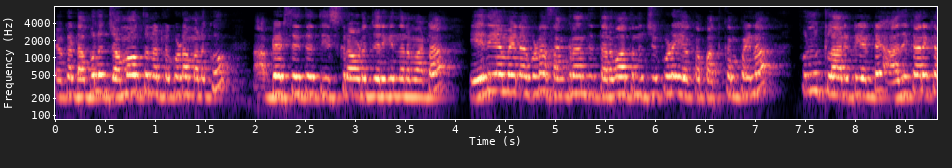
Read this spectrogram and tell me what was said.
ఈ యొక్క డబ్బులు జమ అవుతున్నట్లు కూడా మనకు అప్డేట్స్ అయితే తీసుకురావడం జరిగిందనమాట ఏది ఏమైనా కూడా సంక్రాంతి తర్వాత నుంచి కూడా ఈ యొక్క పథకం పైన ఫుల్ క్లారిటీ అంటే అధికారిక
